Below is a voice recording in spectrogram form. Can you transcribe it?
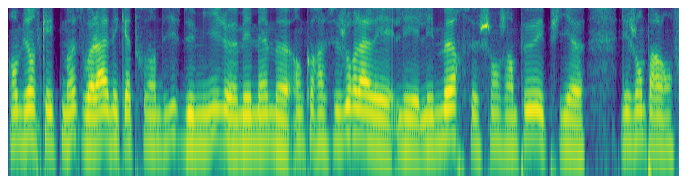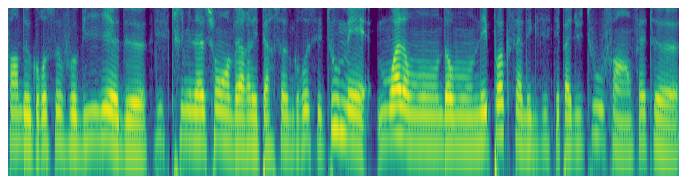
Ambiance Kate Moss, voilà, années 90, 2000. Mais même encore à ce jour-là, les, les, les, mœurs changent un peu. Et puis, les gens parlent enfin de grossophobie, de discrimination envers les personnes grosses et tout, mais moi, dans mon, époque, ça n'existait pas du tout. Enfin, en fait, euh,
